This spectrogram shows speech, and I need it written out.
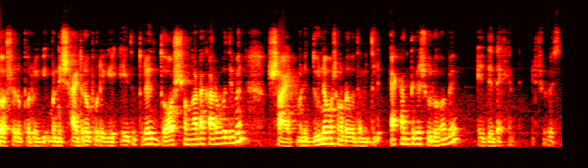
দশের উপরে গিয়ে মানে ষাটের উপরে গিয়ে। এই তো তাহলে দশ সংখ্যাটা কার উপরে দিবেন? ষাট মানে দুই নম্বর সংখ্যাটা দেবেন। তাহলে এখান থেকে শুরু হবে, এই যে দেখেন শুরু হয়েছে।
